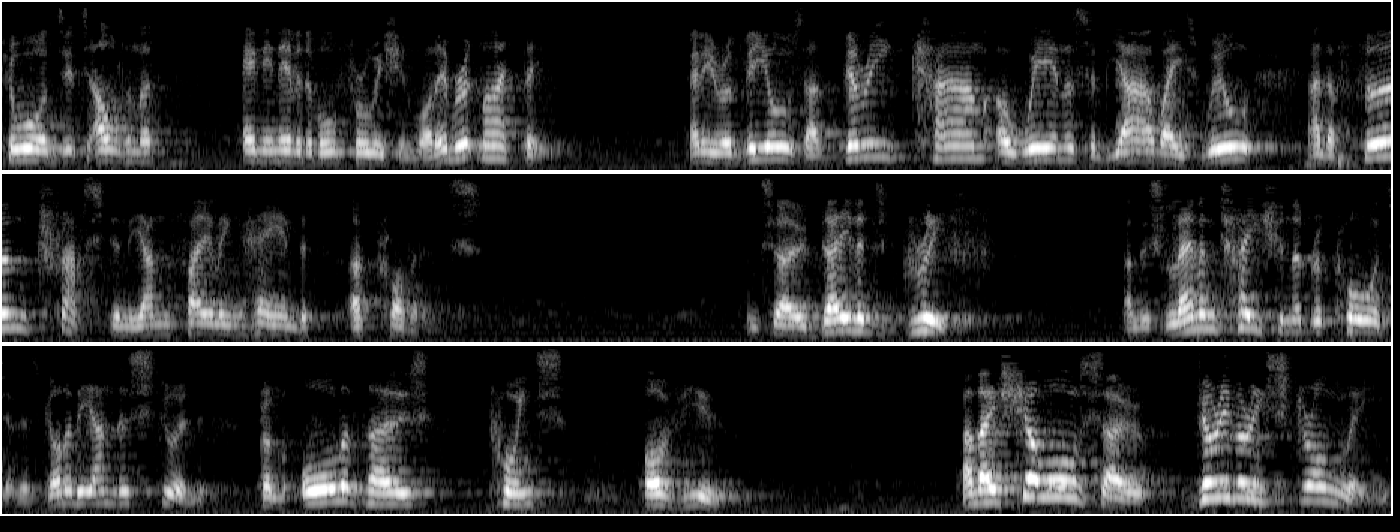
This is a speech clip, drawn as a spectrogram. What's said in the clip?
towards its ultimate and inevitable fruition, whatever it might be. And he reveals a very calm awareness of Yahweh's will and a firm trust in the unfailing hand of providence. And so David's grief and this lamentation that records it has got to be understood from all of those points of view. And they show also very, very strongly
